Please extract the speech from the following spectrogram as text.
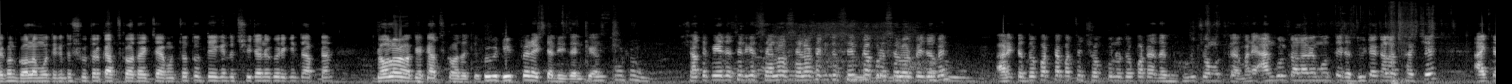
দেখুন গলার মধ্যে কিন্তু সুতোর কাজ করা থাকছে এবং চতুর্দিকে কিন্তু ছিটানো করে কিন্তু আপনার ডলার ওয়ার্কের কাজ করা থাকছে। খুবই ডিফারেন্ট একটা ডিজাইন পেয়ে সাথে পেয়ে যাচ্ছেন এদিকে স্যালোয়ার স্যালোয়ারটা কিন্তু সেম কাপড়ের স্যালোয়ার পেয়ে যাবেন। আর একটা দোপাট্টা পাচ্ছেন সম্পূর্ণ দোপাট্টা দেখুন খুবই চমৎকার। মানে আঙ্গুল কালারের মধ্যে এটা দুইটা কালার থাকছে। আরেকটা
